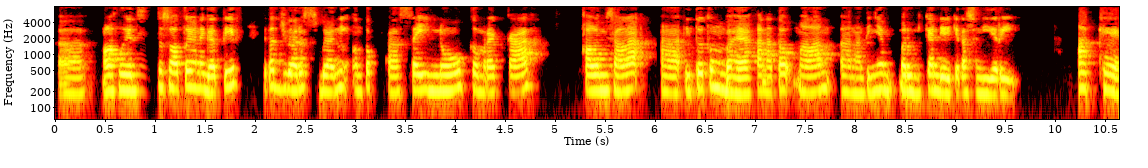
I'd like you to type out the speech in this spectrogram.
uh, ngelakuin sesuatu yang negatif, kita juga harus berani untuk uh, say no ke mereka kalau misalnya uh, itu tuh membahayakan atau malah uh, nantinya merugikan diri kita sendiri. Oke, okay.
